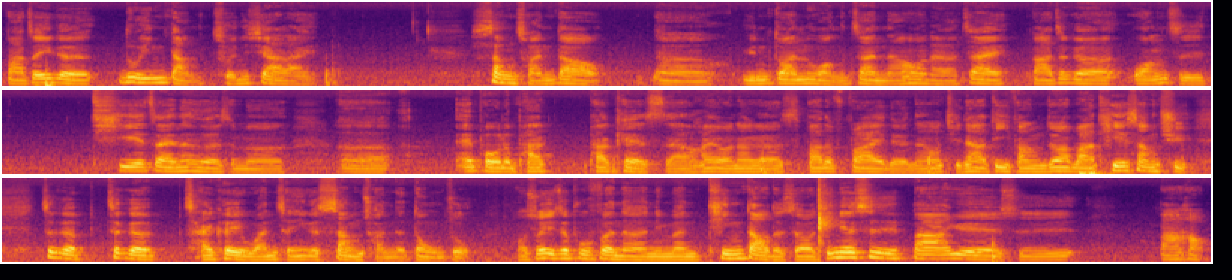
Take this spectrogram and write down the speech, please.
把这一个录音档存下来，上传到呃云端网站，然后呢再把这个网址贴在那个什么呃。Apple 的 Park Podcast 啊，还有那个 Spotify 的，然后其他的地方都要把它贴上去，这个这个才可以完成一个上传的动作哦。所以这部分呢，你们听到的时候，今天是八月十八号，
